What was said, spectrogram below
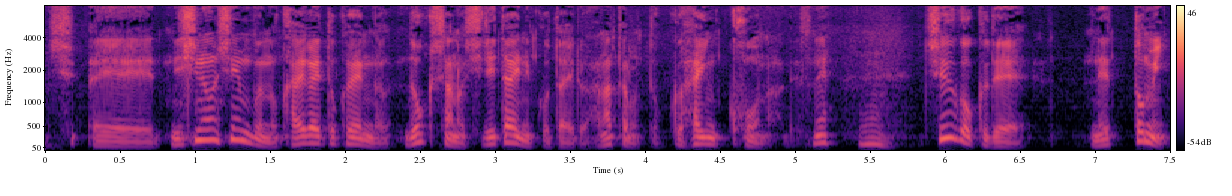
しえー西日本新聞の海外特派員が読者の知りたいに答えるあなたの特派員コーナーですね。えうん。中国でネット民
